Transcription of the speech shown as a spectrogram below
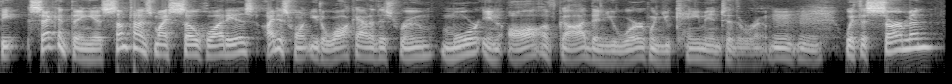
The second thing is sometimes my so what is I just want you to walk out of this room more in awe of God than you were when you came into the room. Mm-hmm. With a sermon,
